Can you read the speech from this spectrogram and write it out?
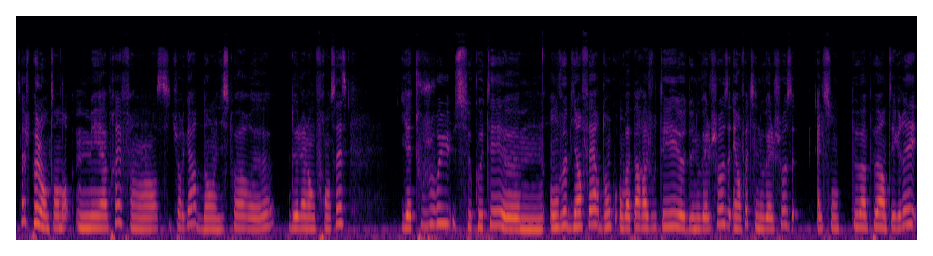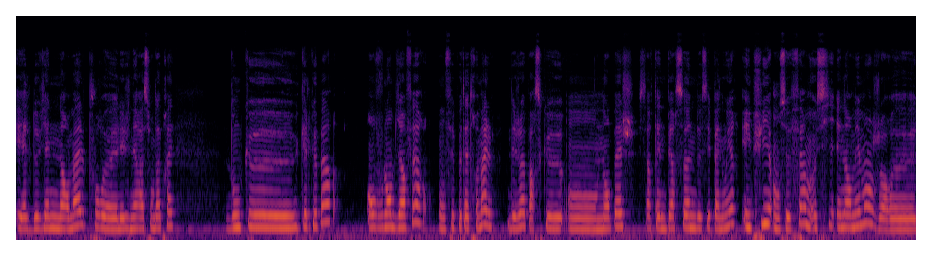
Ça, je peux l'entendre. Mais après, si tu regardes dans l'histoire de la langue française, il y a toujours eu ce côté on veut bien faire, donc on va pas rajouter de nouvelles choses. Et en fait, ces nouvelles choses, elles sont peu à peu intégrées et elles deviennent normales pour euh, les générations d'après. Donc, euh, quelque part, en voulant bien faire, on fait peut-être mal. Déjà parce que on empêche certaines personnes de s'épanouir. Et puis, on se ferme aussi énormément. Genre, euh,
